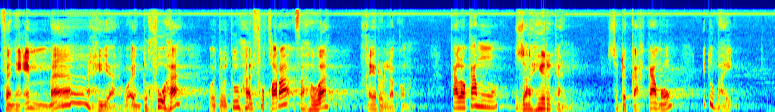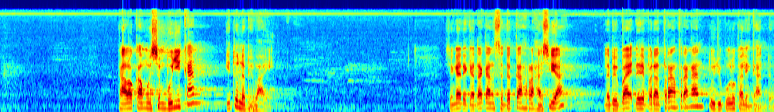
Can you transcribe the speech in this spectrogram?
fa ni'ma hiya wa in tukhfuha wa tutuha al-fuqara fa huwa khairul lakum. Kalau kamu zahirkan sedekah kamu itu baik kalau kamu sembunyikan, itu lebih baik. Sehingga dikatakan sedekah rahasia lebih baik daripada terang-terangan 70 kali ganda.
